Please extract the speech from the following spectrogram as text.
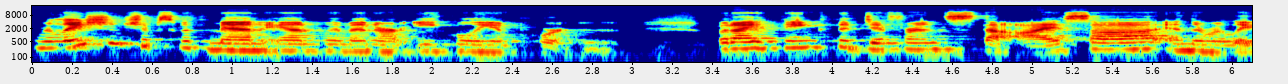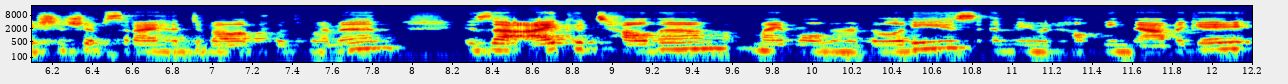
relationships with men and women are equally important but i think the difference that i saw in the relationships that i had developed with women is that i could tell them my vulnerabilities and they would help me navigate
